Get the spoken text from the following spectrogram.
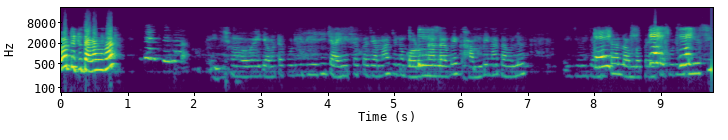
এবার তো একটু দাঁড়া বাবা এই যে সোনা বাবা, এই জামাটা পরিয়ে দিয়েছি, চাইনিজ একটা জামা, যেন গরম না লাগবে ঘামবে না, তাহলে এই যে ওই জামাটা লম্বা প্যান্টটা পরিয়ে দিয়েছি।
